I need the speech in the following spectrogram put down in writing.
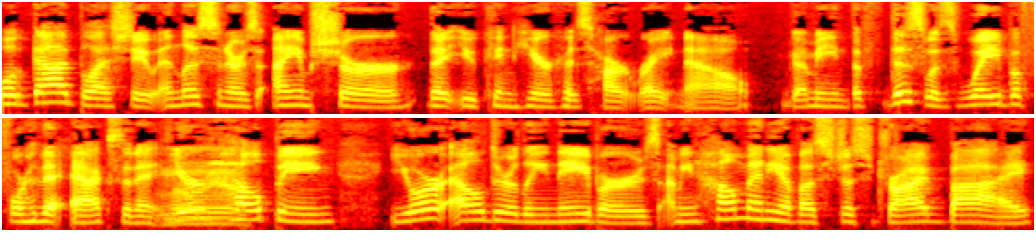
Well, God bless you. And listeners, I am sure that you can hear his heart right now. I mean, the, this was way before the accident. Oh, You're yeah. helping your elderly neighbors. I mean, how many of us just drive by,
